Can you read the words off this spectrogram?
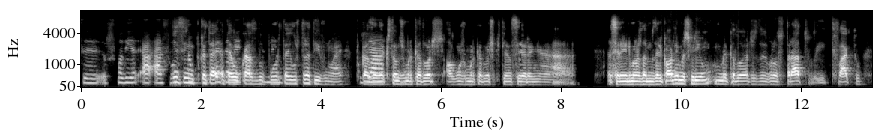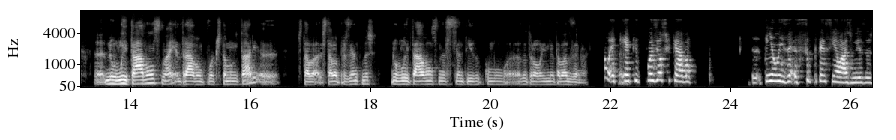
se respondia à, à sua Sim, sim, porque até, até o caso do Porto é ilustrativo, não é? Por causa já... da questão dos marcadores, alguns marcadores pertencerem a, a serem irmãos da misericórdia, mas seriam marcadores de grosso trato e, de facto, eh, nobilitavam-se, não é? Entravam pela questão monetária, eh, estava, estava presente, mas nobilitavam-se nesse sentido, como a doutora Olinda estava a dizer, não é? Não, é, que, é que depois eles ficavam, eh, tinham, se pertenciam às mesas,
